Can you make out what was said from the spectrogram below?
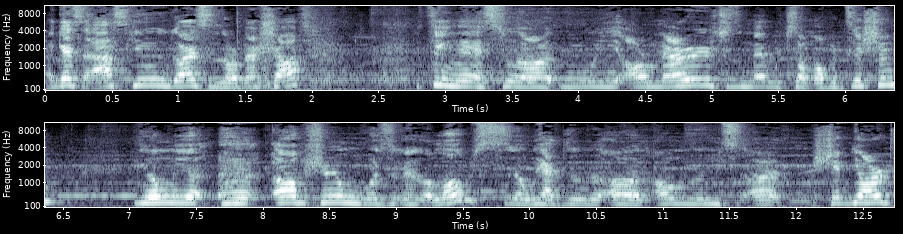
I guess asking you guys is our best shot. The thing is, we our marriage is met with some opposition. The only uh, option was uh, elope, so we had to uh, own uh, shipyard.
